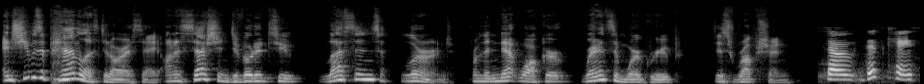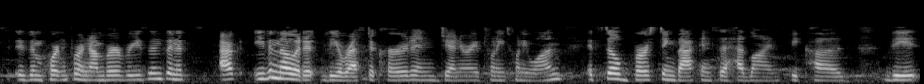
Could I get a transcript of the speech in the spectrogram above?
and she was a panelist at RSA on a session devoted to lessons learned from the NetWalker ransomware group disruption. So this case is important for a number of reasons, and it's even though it, the arrest occurred in January of 2021, it's still bursting back into the headlines because the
